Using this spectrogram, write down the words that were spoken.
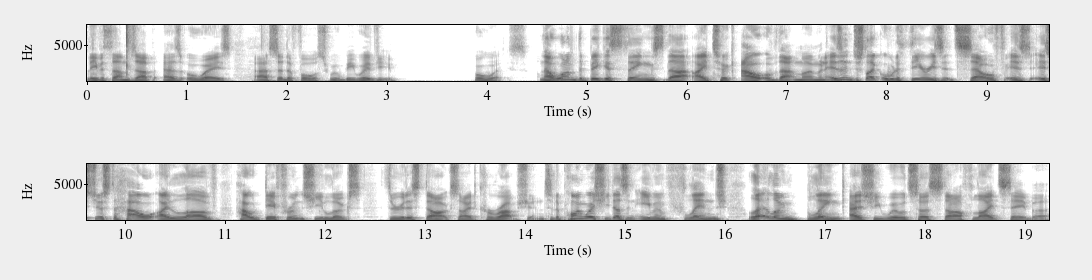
Leave a thumbs up as always, uh, so the Force will be with you. Always. Now, one of the biggest things that I took out of that moment isn't just like all the theories itself, is it's just how I love how different she looks through this dark side corruption, to the point where she doesn't even flinch, let alone blink as she wields her staff lightsaber.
